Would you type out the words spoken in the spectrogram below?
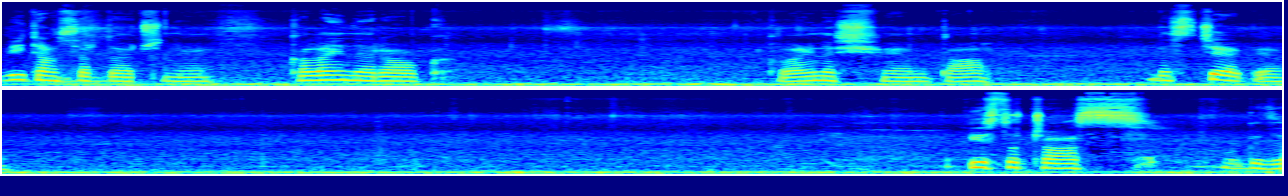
Witam serdecznie. Kolejny rok, kolejne święta bez ciebie. Jest to czas, gdy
